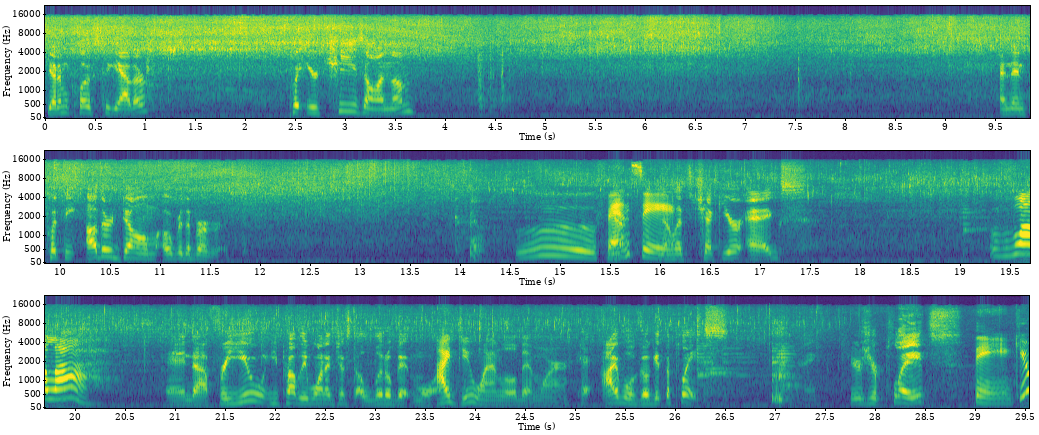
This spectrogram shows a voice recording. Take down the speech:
Get them close together. Put your cheese on them. And then put the other dome over the burgers. Ooh, fancy. Now, let's check your eggs. Voila. And uh, for you, you probably want it just a little bit more. I do want a little bit more. Okay, I will go get the plates. Here's your plates. Thank you.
